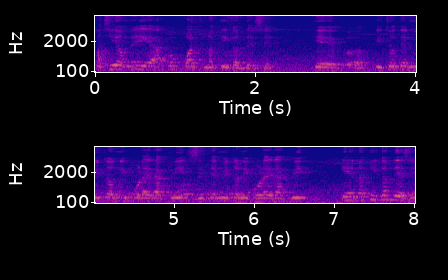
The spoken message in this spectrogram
પછી અમને એ આખો પટ નક્કી કરી દેશે કે પિચોતેર મીટરની પહોળાઈ રાખવી, સિત્તેર મીટરની પહોળાઈ રાખવી, એ નક્કી કરી દેશે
